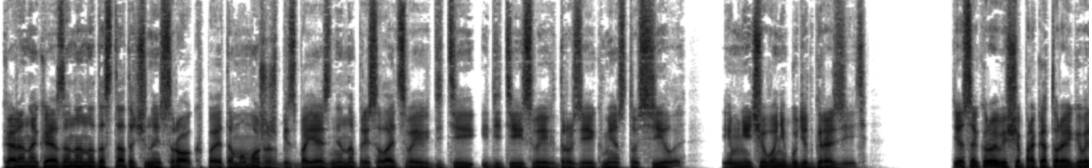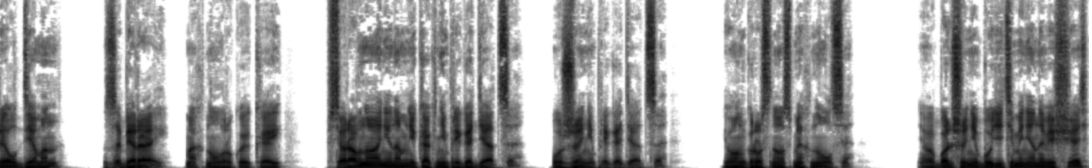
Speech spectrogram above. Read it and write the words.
Кара наказана на достаточный срок, поэтому можешь безбоязненно присылать своих детей и детей своих друзей к месту силы. Им ничего не будет грозить. Те сокровища, про которые говорил демон, забирай, махнул рукой Кей. Все равно они нам никак не пригодятся. Уже не пригодятся. И он грустно усмехнулся. Вы больше не будете меня навещать?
